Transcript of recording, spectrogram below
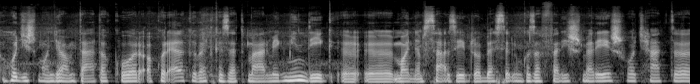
hogy is mondjam, tehát akkor, akkor elkövetkezett már még mindig, ö, ö, majdnem száz évről beszélünk, az a felismerés, hogy hát ö,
